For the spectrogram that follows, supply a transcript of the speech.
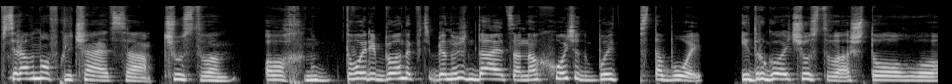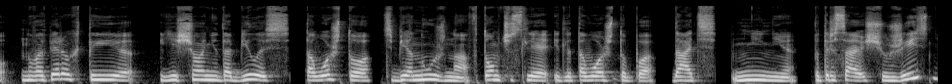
все равно включается чувство, ох, ну твой ребенок в тебе нуждается, она хочет быть с тобой. И другое чувство, что, ну, во-первых, ты еще не добилась того, что тебе нужно, в том числе и для того, чтобы дать Нине потрясающую жизнь.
